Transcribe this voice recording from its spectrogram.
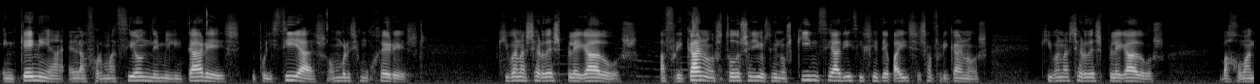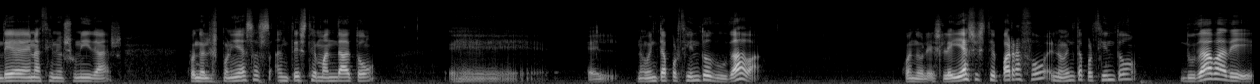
en Kenia en la formación de militares y policías, hombres y mujeres, que iban a ser desplegados, africanos, todos ellos de unos 15 a 17 países africanos, que iban a ser desplegados bajo bandera de Naciones Unidas, cuando les ponías ante este mandato, eh, el 90% dudaba. Cuando les leías este párrafo, el 90% dudaba de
